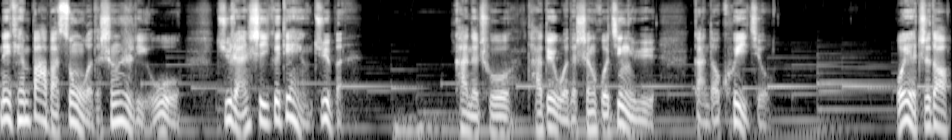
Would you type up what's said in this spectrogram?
那天爸爸送我的生日礼物，居然是一个电影剧本。看得出他对我的生活境遇感到愧疚。我也知道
